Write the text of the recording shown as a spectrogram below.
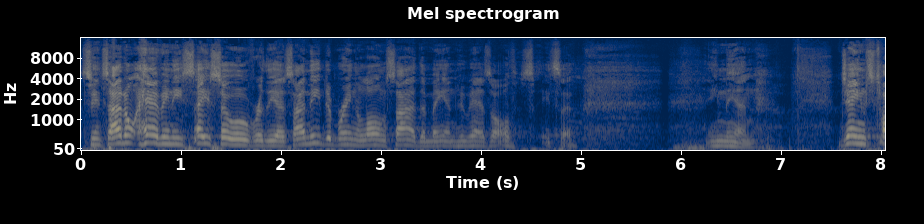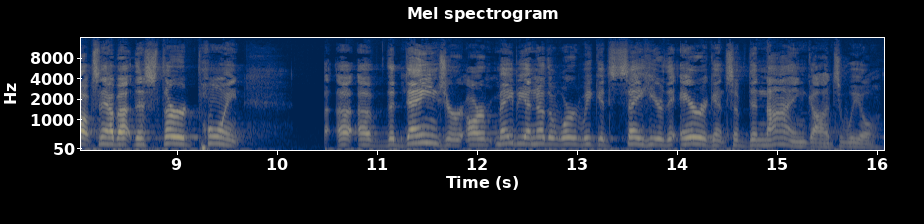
Since I don't have any say so over this, I need to bring alongside the man who has all the say so. Amen. James talks now about this third point uh, of the danger, or maybe another word we could say here, the arrogance of denying God's will.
